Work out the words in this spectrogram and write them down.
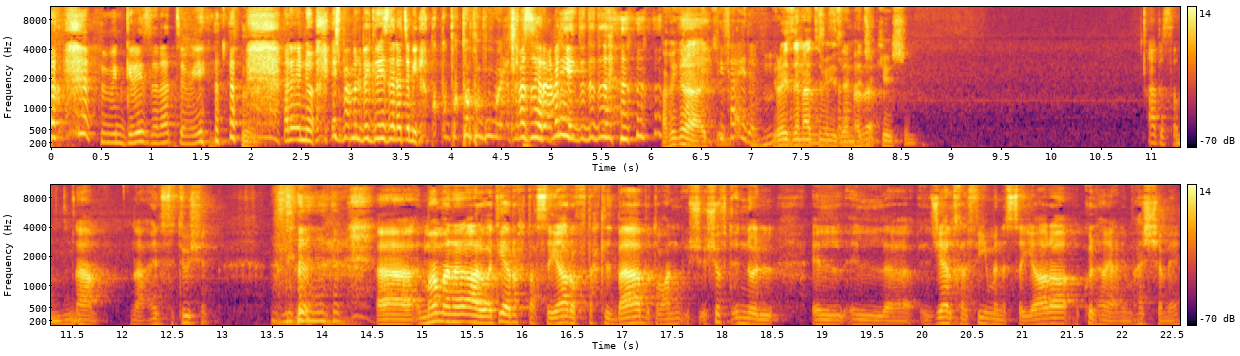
من Grey's Anatomy أنا إنه إيش بعمل ب Grey's Anatomy اطلع بصير أعمل هيك على فكرة في فائده Grey's Anatomy as an education آه بالضبط نعم نعم institution آه المهم أنا آه وقتها رحت على السيارة وفتحت الباب وطبعا شفت إنه ال ال ال الجهة الخلفية من السيارة كلها يعني مهشمة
